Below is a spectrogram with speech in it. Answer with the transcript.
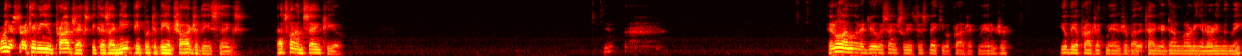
I want to start giving you projects because I need people to be in charge of these things. That's what I'm saying to you. And all I want to do essentially is just make you a project manager. You'll be a project manager by the time you're done learning and earning with me.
